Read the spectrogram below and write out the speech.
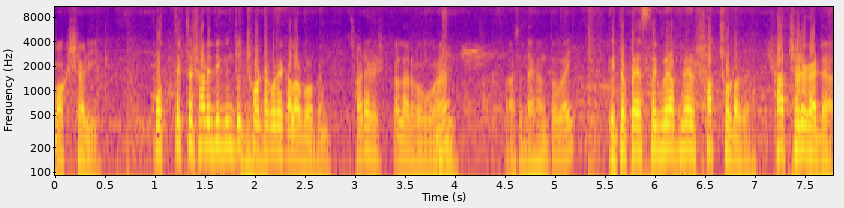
বক্স শাড়ি। প্রত্যেকটা শাড়িতে কিন্তু ছটা করে কালার পাবেন। ছটা কালার পাবো হ্যাঁ? আচ্ছা দেখান তো ভাই। এটা প্রাইস থাকবে আপনার সাতশো টাকা। সাতশো টাকা এটা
